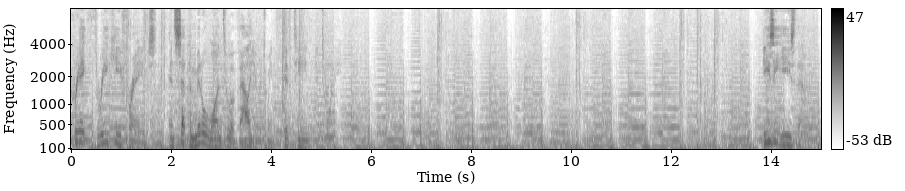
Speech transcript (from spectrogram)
Create three keyframes and set the middle one to a value between 15 and Easy ease them.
